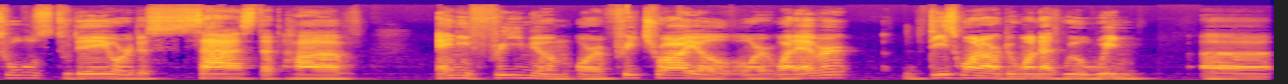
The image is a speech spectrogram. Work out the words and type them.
tools today or the SaaS that have any freemium or free trial or whatever, these one are the one that will win uh,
